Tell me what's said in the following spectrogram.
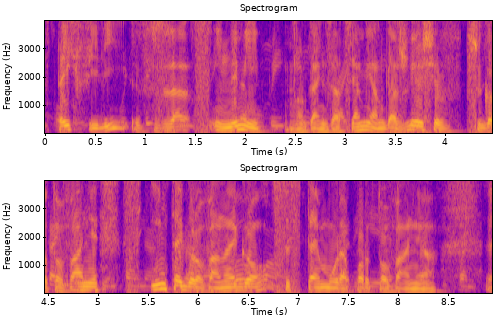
w tej chwili z innymi organizacjami angażuje się w przygotowanie zintegrowanego systemu raportowania, e,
